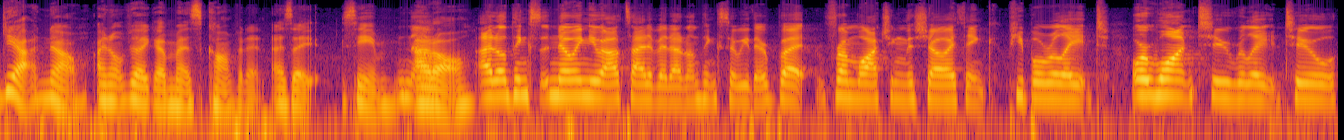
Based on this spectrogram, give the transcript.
Yeah. No, I don't feel like I'm as confident as I seem no, at all. I don't think so. Knowing you outside of it, I don't think so either. But from watching the show, I think people relate or want to relate to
